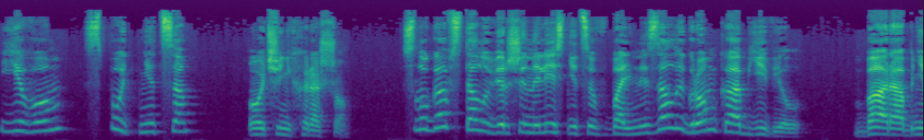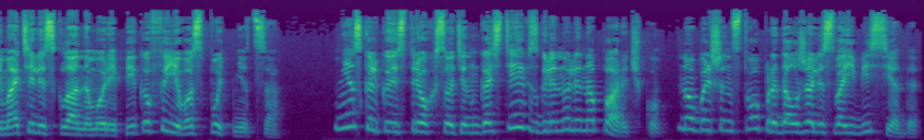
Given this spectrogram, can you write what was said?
«Его спутница». «Очень хорошо». Слуга встал у вершины лестницы в бальный зал и громко объявил. «Бара-обниматель из клана Морепиков и его спутница». Несколько из трех сотен гостей взглянули на парочку, но большинство продолжали свои беседы.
